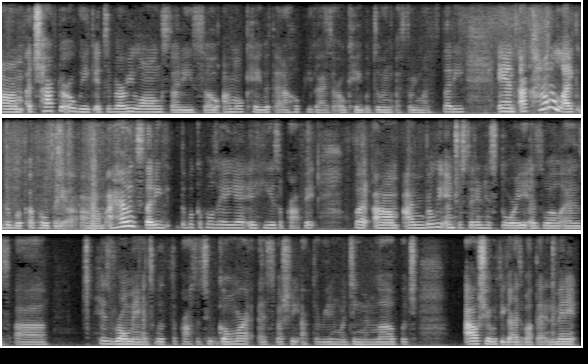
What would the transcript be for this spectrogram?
Um, a chapter a week. It's a very long study, so I'm okay with that. I hope you guys are okay with doing a three month study. And I kind of like the book of Hosea. Um, I haven't studied the book of Hosea yet. He is a prophet, but um, I'm really interested in his story as well as uh, his romance with the prostitute Gomer, especially after reading Redeeming Love, which I'll share with you guys about that in a minute.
